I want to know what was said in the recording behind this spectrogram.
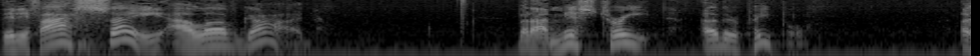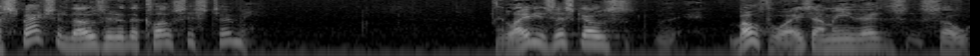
that if I say I love God, but I mistreat other people, especially those that are the closest to me. And ladies, this goes both ways. I mean, that's so.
